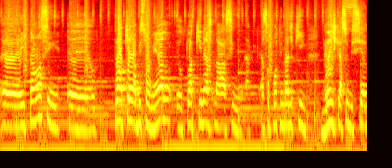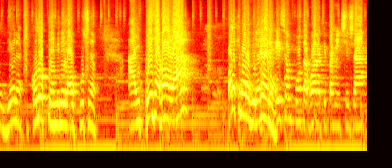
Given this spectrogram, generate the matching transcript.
É, então, assim, é, tô aqui absorvendo, eu tô aqui nessa, na, assim, essa oportunidade que, grande que a Subcia me deu, né? Que quando eu terminei lá o curso, né? A empresa vai lá Olha que maravilha, né, irmão? Esse é um ponto agora aqui pra gente já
